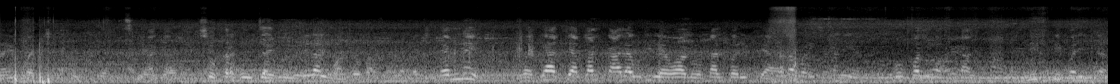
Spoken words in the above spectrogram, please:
નહીં પછી છોકરા એમ નહીં. રજા છે કાલ કાલે ઉઠી રહેવાનું કાલ પરીક્ષા. ગોપલમાં કાલ. નીટની પરીક્ષા.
